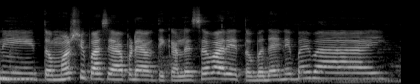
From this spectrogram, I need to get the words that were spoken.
નહીં. તો મળશું પાસે આપણે આવતીકાલે સવારે. તો બધાને બાય બાય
